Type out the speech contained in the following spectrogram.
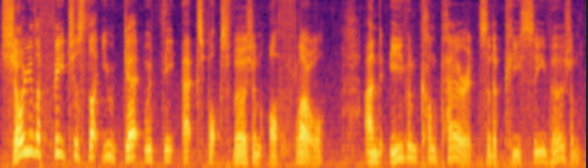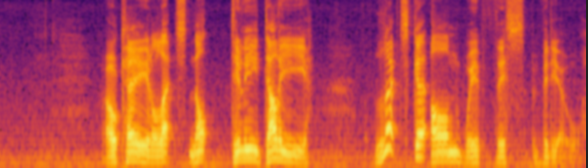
Show you the features that you get with the Xbox version of Flow, and even compare it to the PC version. Okay, let's not dilly-dally. Let's get on with this video.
